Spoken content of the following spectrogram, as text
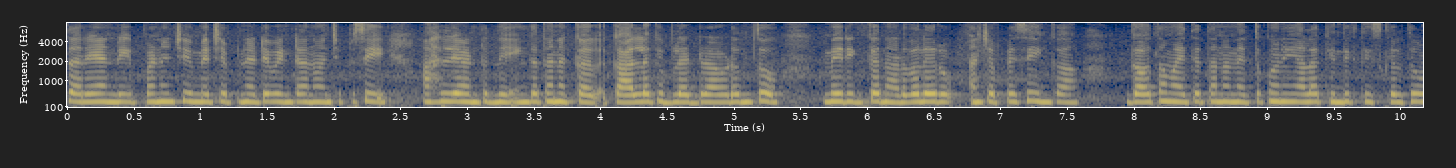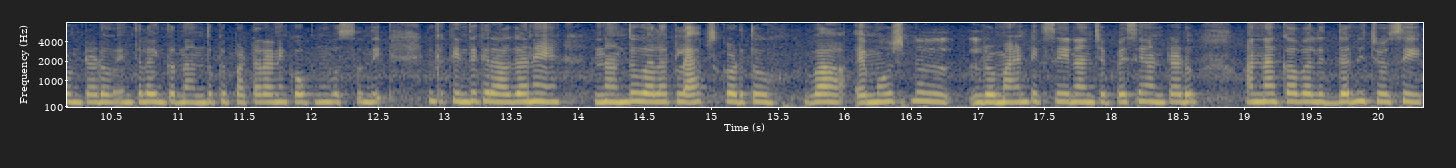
సరే అండి ఇప్పటి నుంచి మీరు చెప్పినట్టే వింటాను అని చెప్పేసి అహల్య అంటుంది. ఇంకా తన కాళ్ళకి బ్లడ్ రావడంతో మీరు ఇంకా నడవలేరు అని చెప్పేసి ఇంకా గౌతమ్ అయితే తనని ఎత్తుకొని అలా కిందికి తీసుకెళ్తూ ఉంటాడు. ఇంతలో ఇంకా నందుకి పట్టరాని కోపం వస్తుంది. ఇంకా కిందికి రాగానే నందు అలా క్లాప్స్ కొడుతూ వా ఎమోషనల్ రొమాంటిక్ సీన్ అని చెప్పేసి అంటాడు. అన్నాక వాళ్ళిద్దరిని చూసి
